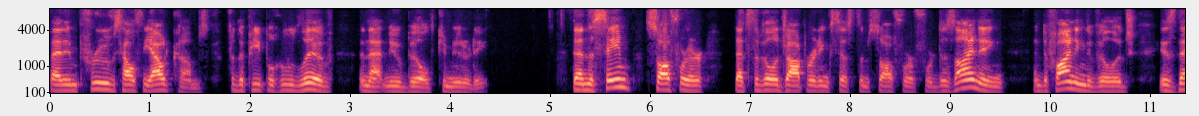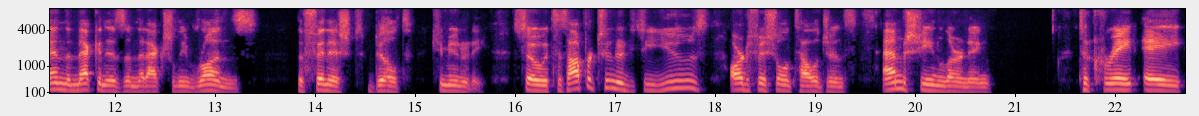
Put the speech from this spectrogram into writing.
that improves healthy outcomes for the people who live in that new build community. Then the same software that's the village operating system software for designing and defining the village is then the mechanism that actually runs the finished built community. So it's this opportunity to use artificial intelligence and machine learning to create a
